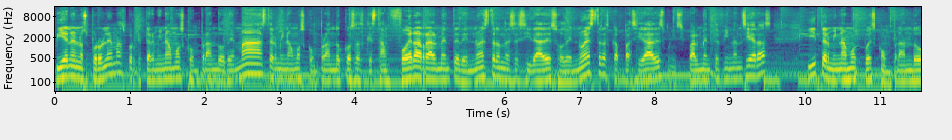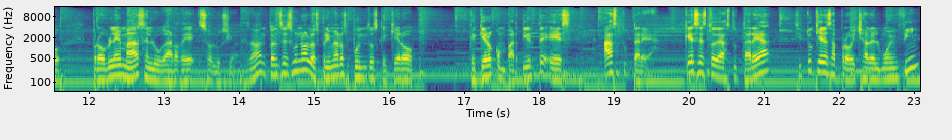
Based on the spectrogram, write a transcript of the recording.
vienen los problemas porque terminamos comprando de más, terminamos comprando cosas que están fuera realmente de nuestras necesidades o de nuestras capacidades, principalmente financieras, y terminamos pues comprando problemas en lugar de soluciones. Entonces uno de los primeros puntos que quiero, que quiero compartirte es haz tu tarea. ¿Qué es esto de haz tu tarea? Si tú quieres aprovechar el buen fin,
